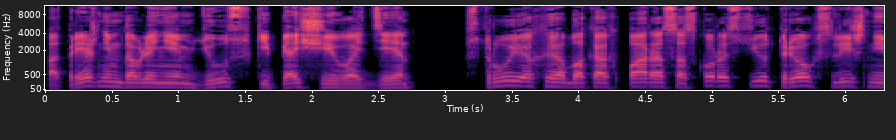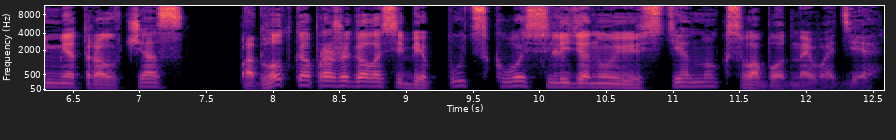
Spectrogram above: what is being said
Под прежним давлением дюз в кипящей воде в струях и облаках пара со скоростью трех с лишним метров в час подлодка прожигала себе путь сквозь ледяную стену к свободной воде.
